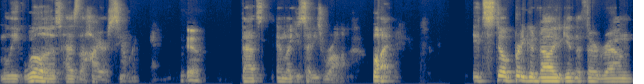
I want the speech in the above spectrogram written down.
Malik Willis has the higher ceiling. Yeah. That's and like you said, he's raw, but it's still pretty good value to get in the third round.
